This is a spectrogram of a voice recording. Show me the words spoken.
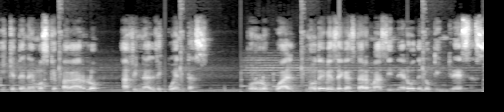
y que tenemos que pagarlo a final de cuentas, por lo cual no debes de gastar más dinero de lo que ingresas.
